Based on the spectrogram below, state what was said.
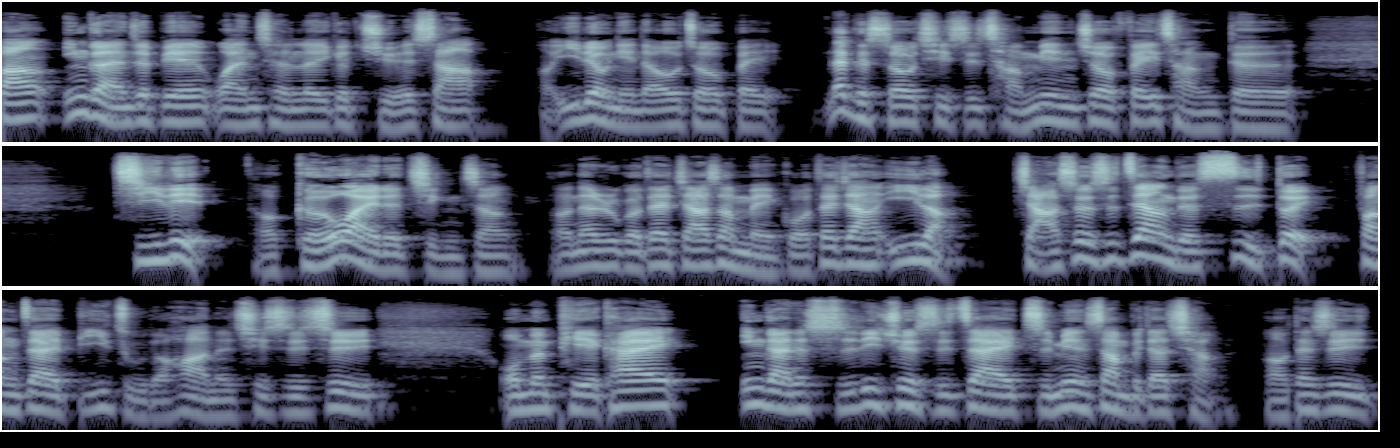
帮英格兰这边完成了一个绝杀。哦，一六年的欧洲杯那个时候其实场面就非常的激烈哦，格外的紧张哦。那如果再加上美国，再加上伊朗。假设是这样的四队放在 B 组的话呢，其实是我们撇开英格兰的实力，确实在纸面上比较强哦，但是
